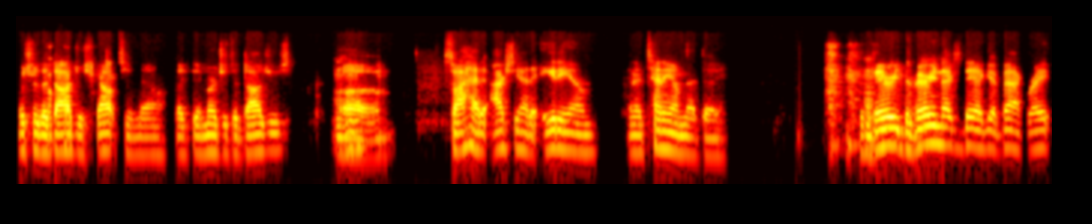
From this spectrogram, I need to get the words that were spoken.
which are the Okay. Dodgers scout team now. Like they merged with the Dodgers. Mhm. Um, so I had actually had an 8 a.m. and a 10 a.m. that day. The very the very next day I get back, right?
